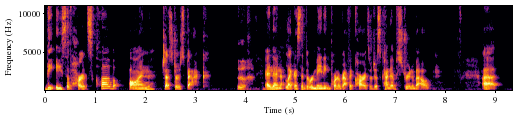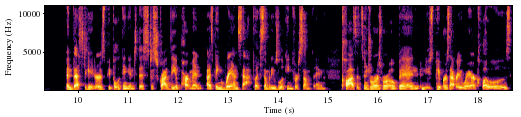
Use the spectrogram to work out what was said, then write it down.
the Ace of Hearts Club on Chester's back. Ugh. And then, like I said, the remaining pornographic cards are just kind of strewn about. Uh, investigators, people looking into this, described the apartment as being ransacked, like somebody was looking for something. Closets and drawers were open, newspapers everywhere, clothes.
